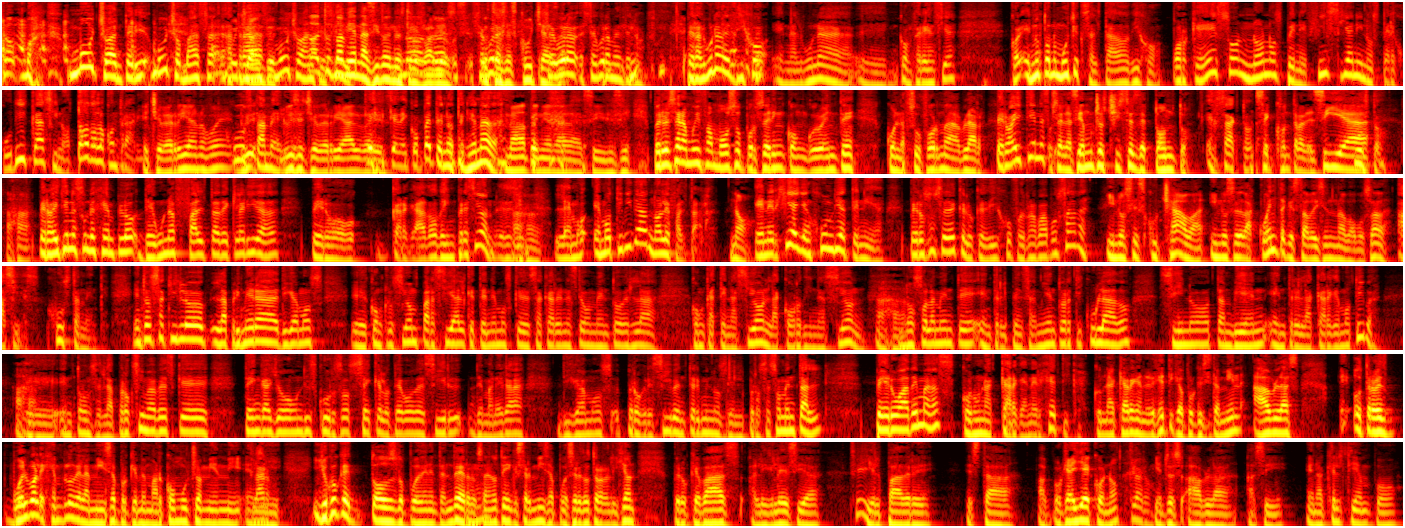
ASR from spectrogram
no, mu- mucho anterior, mucho más a- Mucho atrás, antes. mucho No, entonces no había nacido en nuestros radios, nuestras escuchas, segura- ¿no? seguramente no. Pero alguna vez dijo en alguna eh, conferencia, con- en un tono muy exaltado, dijo, porque eso no nos beneficia ni nos perjudica, sino todo lo contrario. Echeverría, ¿no fue? Justamente. Luis Echeverría Que, Álvarez. que de copete no tenía nada. No tenía nada, sí, sí, sí. Pero ese era muy famoso por ser incongruente con la- su forma de hablar. Pero ahí tienes O sea, le hacían muchos chistes de tonto. Exacto. Se contradecía. Justo. Ajá. Pero ahí tienes un ejemplo de una falta de claridad, pero cargado de impresión. Es decir, Ajá. la emo- emotividad no le faltaba. No. Energía y enjundia tenía. Pero sucede que lo que dijo fue una babosada. Y no se escuchaba y no se da cuenta que estaba diciendo una babosada. Así es, justamente. Entonces aquí lo- la primera, digamos, eh, conclusión parcial que tenemos que sacar en este momento es la concatenación, la coordinación, Ajá. no solamente entre el pensamiento articulado, sino también entre la carga emotiva. Eh, entonces, la próxima vez que tenga yo un discurso, sé que lo debo decir de manera, digamos, progresiva en términos del proceso mental, pero además con una carga energética. Con una carga energética, porque si también hablas, eh, otra vez vuelvo al ejemplo de la misa, porque me marcó mucho a mí en mi. en Claro. mi- y yo creo que todos lo pueden entender, o sea, no tiene que ser misa, puede ser de otra religión, pero que vas a la iglesia Sí. y el padre está. ah, Porque hay eco, ¿no? Claro. Y entonces habla así. En aquel tiempo,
